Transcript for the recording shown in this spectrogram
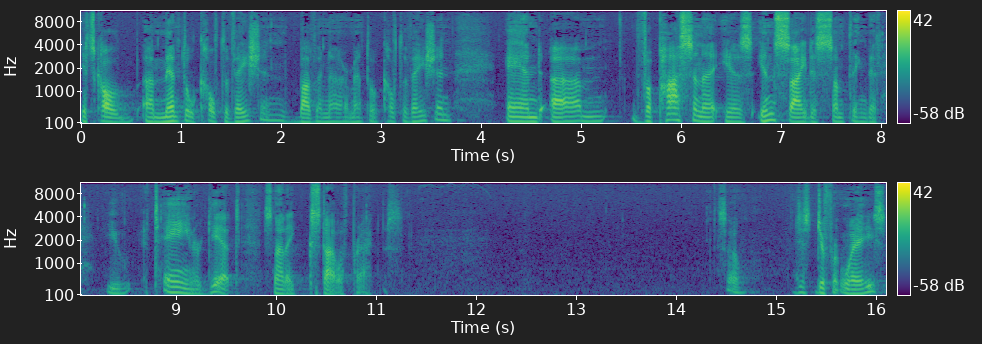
It's called uh, mental cultivation, bhavana or mental cultivation. And um, vipassana is insight is something that you attain or get. It's not a style of practice. So, just different ways.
